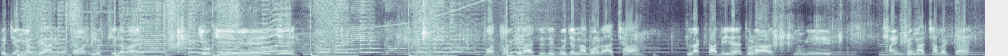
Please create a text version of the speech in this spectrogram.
तो जंगल पे आने में बहुत मुश्किल है भाई, क्योंकि ये. पत्थर के रास्ते से गुजरना बहुत अच्छा लगता भी है थोड़ा, क्योंकि फाइन फाइन अच्छा लगता है।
